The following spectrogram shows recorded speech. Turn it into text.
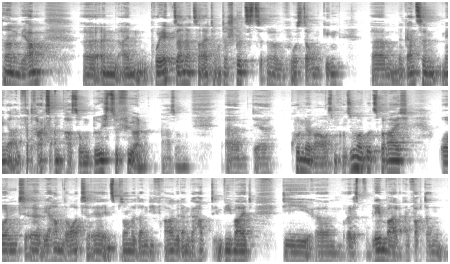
Ähm, wir haben äh, ein, ein Projekt seinerzeit unterstützt, äh, wo es darum ging, ähm, eine ganze Menge an Vertragsanpassungen durchzuführen. Also äh, der Kunde war aus dem Consumer Goods Bereich und äh, wir haben dort äh, insbesondere dann die Frage dann gehabt, inwieweit die ähm, oder das Problem war halt einfach dann,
